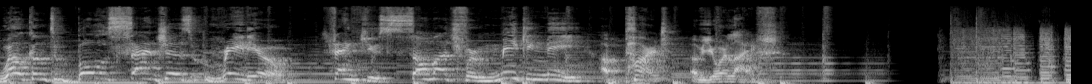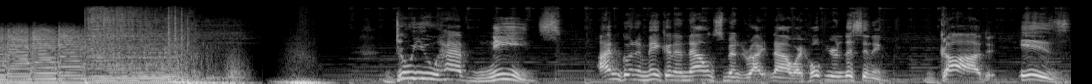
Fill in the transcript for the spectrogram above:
Welcome to Bo Sanchez Radio. Thank you so much for making me a part of your life. Do you have needs? I'm going to make an announcement right now. I hope you're listening. God is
